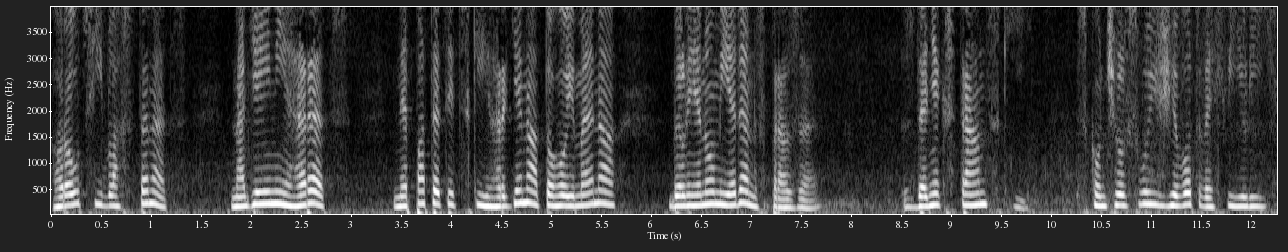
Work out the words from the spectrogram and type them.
hroucí vlastenec, nadějný herec, nepatetický hrdina toho jména byl jenom jeden v Praze. Zdeněk Stránský skončil svůj život ve chvílích,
